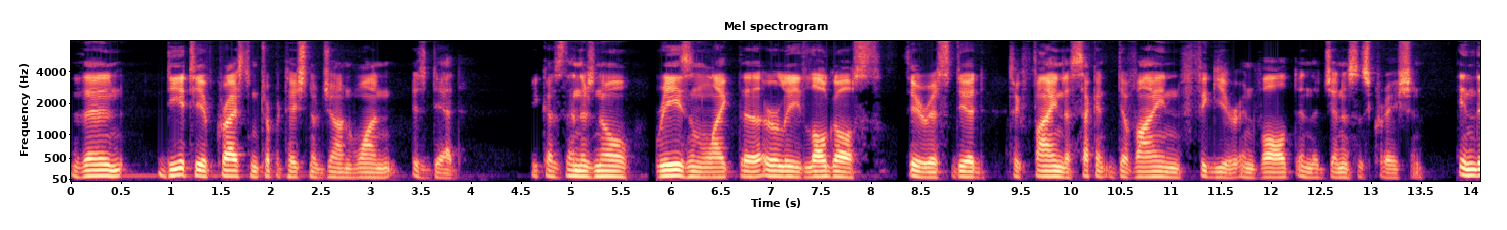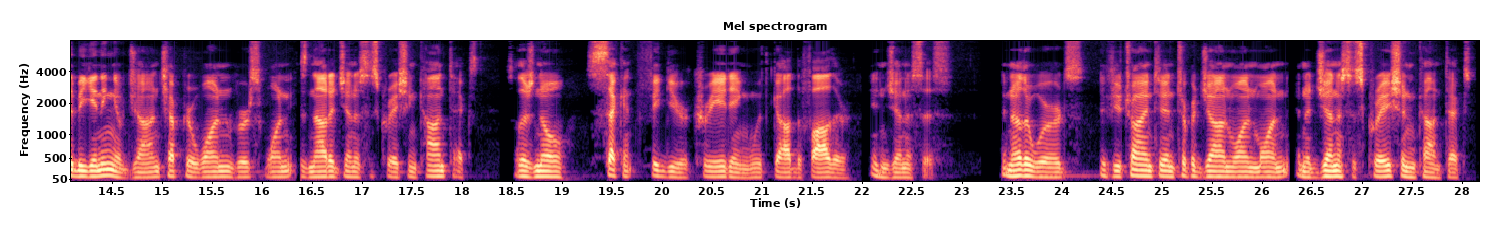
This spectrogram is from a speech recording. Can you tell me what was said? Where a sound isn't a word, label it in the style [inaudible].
then deity of Christ interpretation of John 1 is dead. Because then there's no reason like the early logos theorists did to find a second divine figure involved in the Genesis creation. In the beginning of John chapter 1 verse 1 is not a Genesis creation context. So there's no second figure creating with God the Father in Genesis. In other words, if you're trying to interpret John 1 1 in a Genesis creation context,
